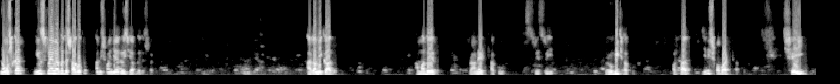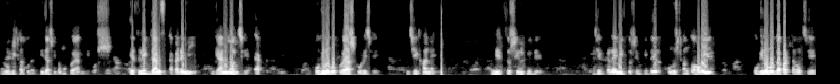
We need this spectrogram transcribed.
নমস্কার news prime আপনাদের স্বাগত। আমি সঞ্জয়, রয়েছি আপনাদের সাথে। আগামীকাল আমাদের প্রাণের ঠাকুর, শ্রী শ্রী রবি ঠাকুর, অর্থাৎ যিনি সবার ঠাকুর, সেই রবি ঠাকুরের তিরাশিতম প্রয়াণ দিবস। এথনিক ড্যান্স একাডেমি জ্ঞান মঞ্চে এক অভিনব প্রয়াস করেছে, যেখানে নৃত্যশিল্পীদের যেখানে নৃত্যশিল্পীদের অনুষ্ঠান তো হবেই, অভিনব ব্যাপারটা হচ্ছে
